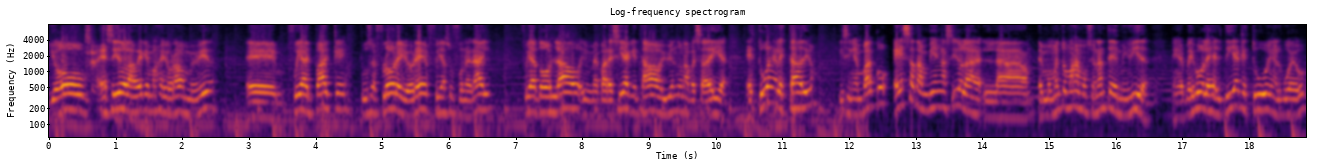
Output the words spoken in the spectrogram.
Yo he sido la vez que más he llorado en mi vida. Eh, fui al parque, puse flores, lloré, fui a su funeral, fui a todos lados y me parecía que estaba viviendo una pesadilla. Estuve en el estadio y sin embargo esa también ha sido la, la- el momento más emocionante de mi vida. En el béisbol es el día que estuve en el juego,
